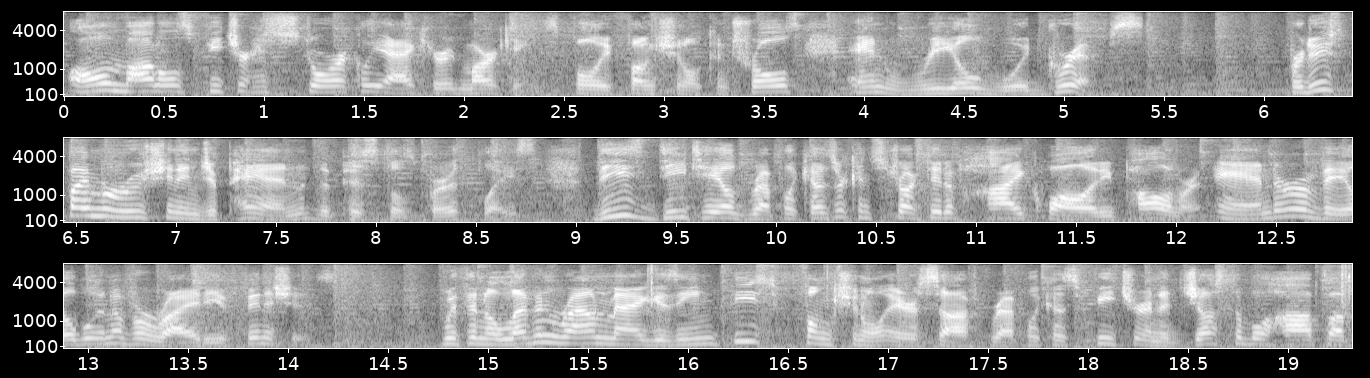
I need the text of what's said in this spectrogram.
All models feature historically accurate markings, fully functional controls, and real wood grips. Produced by Marushin in Japan, the pistol's birthplace, these detailed replicas are constructed of high-quality polymer and are available in a variety of finishes. With an 11-round magazine, these functional airsoft replicas feature an adjustable hop-up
